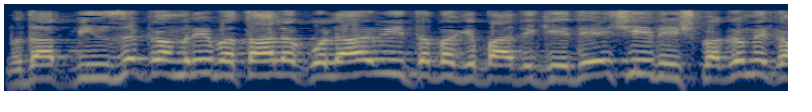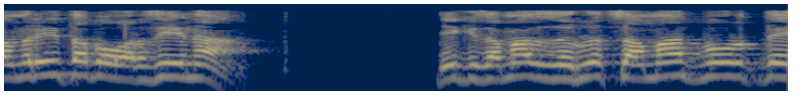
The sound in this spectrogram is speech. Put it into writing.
نو دا پنځه کمرې به تعالی کولاوي ته پکې پاتې کې دی شي د شپږمې کمرې ته به ورځې نه دې کې زما د ضرورت سامان پورته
